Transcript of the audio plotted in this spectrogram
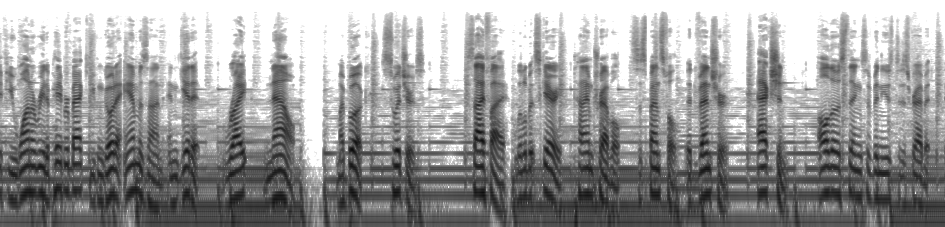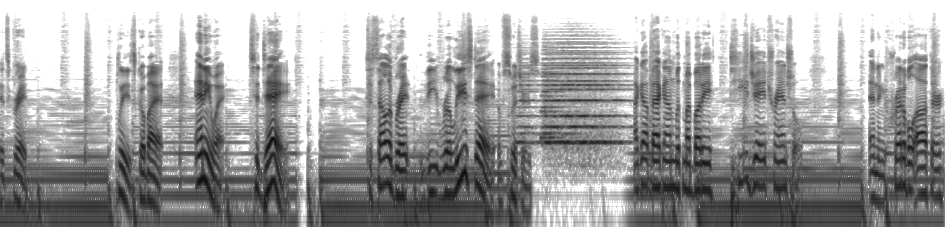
If you want to read a paperback, you can go to Amazon and get it right now. My book, Switchers. Sci fi, a little bit scary, time travel, suspenseful, adventure, action. All those things have been used to describe it. It's great. Please go buy it. Anyway, today, to celebrate the release day of Switchers, I got back on with my buddy TJ Tranchel, an incredible author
